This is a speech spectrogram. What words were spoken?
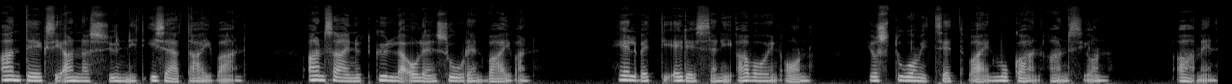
Anteeksi anna synnit, Isä taivaan. Ansainnut kyllä olen suuren vaivan. Helvetti edessäni avoin on, jos tuomitset vain mukaan ansion. Aamen.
